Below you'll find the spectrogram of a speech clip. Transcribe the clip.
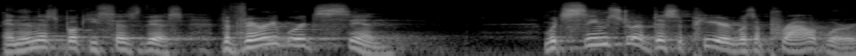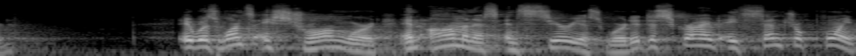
And in this book, he says this the very word sin which seems to have disappeared, was a proud word. It was once a strong word, an ominous and serious word. It described a central point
